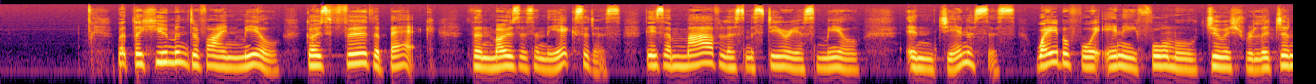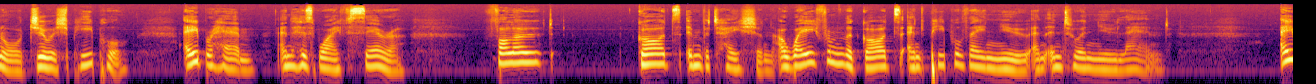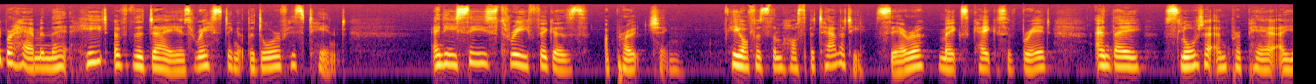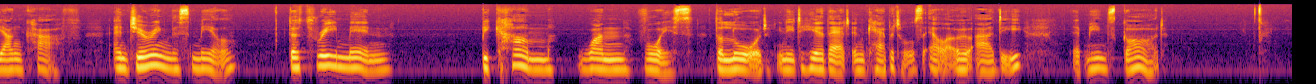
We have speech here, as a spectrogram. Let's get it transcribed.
But the human divine meal goes further back than Moses and the Exodus. There's a marvelous, mysterious meal in Genesis, way before any formal Jewish religion or Jewish people. Abraham and his wife Sarah followed God's invitation away from the gods and people they knew and into a new land. Abraham, in the heat of the day, is resting at the door of his tent and he sees three figures approaching. He offers them hospitality. Sarah makes cakes of bread, and they slaughter and prepare a young calf. And during this meal, the three men become one voice the Lord. You need to hear that in capitals L O R D. It means God.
